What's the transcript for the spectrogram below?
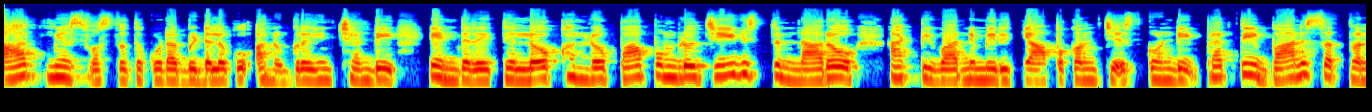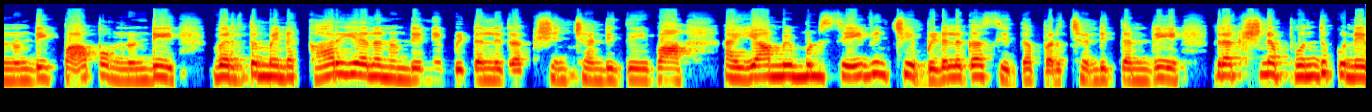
ఆత్మీయ స్వస్థత కూడా బిడ్డలకు అనుగ్రహించండి. ఎందరైతే లోకంలో పాపంలో జీవిస్తున్నారో అలాంటి వారిని మీరు జ్ఞాపకం చేసుకోండి. ప్రతి బానిసత్వం నుండి పాపం నుండి వ్యర్థమైన కార్యాల నుండి నీ బిడ్డల్ని రక్షించండి దేవా. అయ్యా మిమ్మల్ని సేవించే బిడలుగా సిద్ధపరచండి తండ్రి. రక్షణ పొందుకునే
